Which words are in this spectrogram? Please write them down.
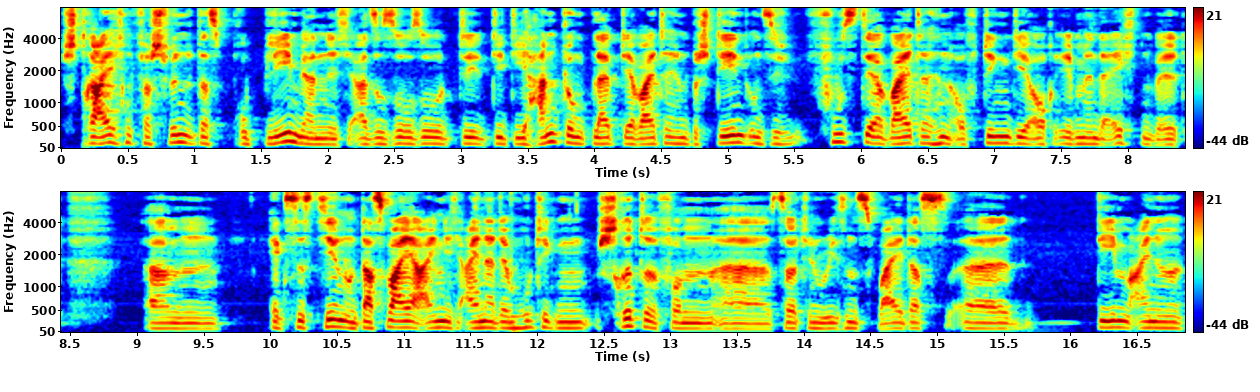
streichen, verschwindet das Problem ja nicht. Also so, so, die, die, die Handlung bleibt ja weiterhin bestehend und sie fußt ja weiterhin auf Dingen, die auch eben in der echten Welt ähm, existieren. Und das war ja eigentlich einer der mutigen Schritte von äh, 13 Reasons Why, dass äh, dem eine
